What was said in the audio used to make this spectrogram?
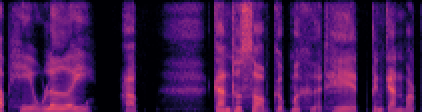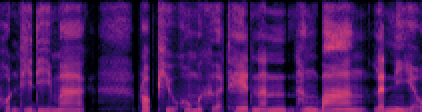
กับเหวเลยครับ การทดสอบกับมะเขือเทศเป็นการวัดผลที่ดีมาก เพราะผิวของมะเขือเทศนั้นทั้งบางและเหนียว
